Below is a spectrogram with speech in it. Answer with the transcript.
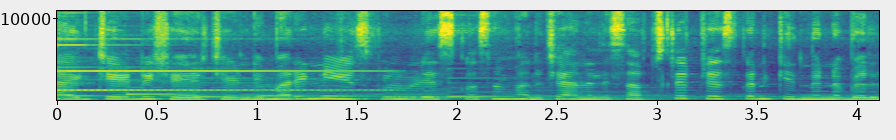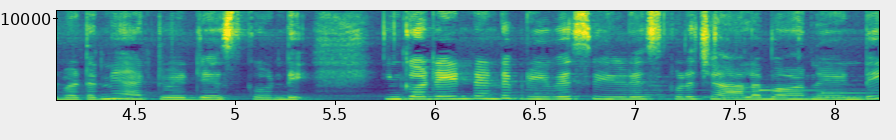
లైక్ చేయండి షేర్ చేయండి. మరిన్ని యూస్ఫుల్ వీడియోస్ కోసం మన ఛానల్ని సబ్స్క్రైబ్ చేసుకొని కింద ఉన్న బెల్ బటన్ని యాక్టివేట్ చేసుకోండి. ఇంకోటి ఏంటంటే ప్రీవియస్ వీడియోస్ కూడా చాలా బాగున్నాయండి.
